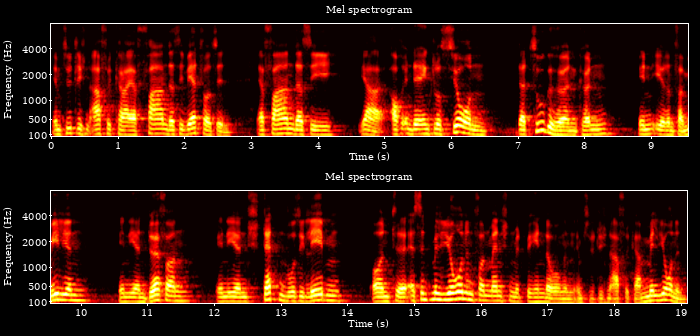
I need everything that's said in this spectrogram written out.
im südlichen Afrika erfahren, dass sie wertvoll sind, erfahren, dass sie ja auch in der Inklusion dazugehören können in ihren Familien, in ihren Dörfern, in ihren Städten, wo sie leben. Und äh, es sind Millionen von Menschen mit Behinderungen im südlichen Afrika, Millionen.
